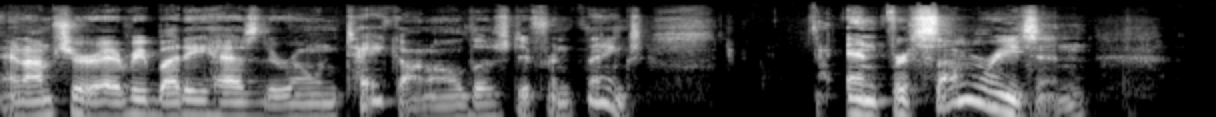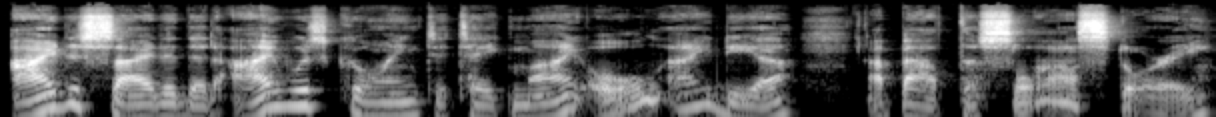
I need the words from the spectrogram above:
And I'm sure everybody has their own take on all those different things. And for some reason, I decided that I was going to take my old idea about the slaw story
